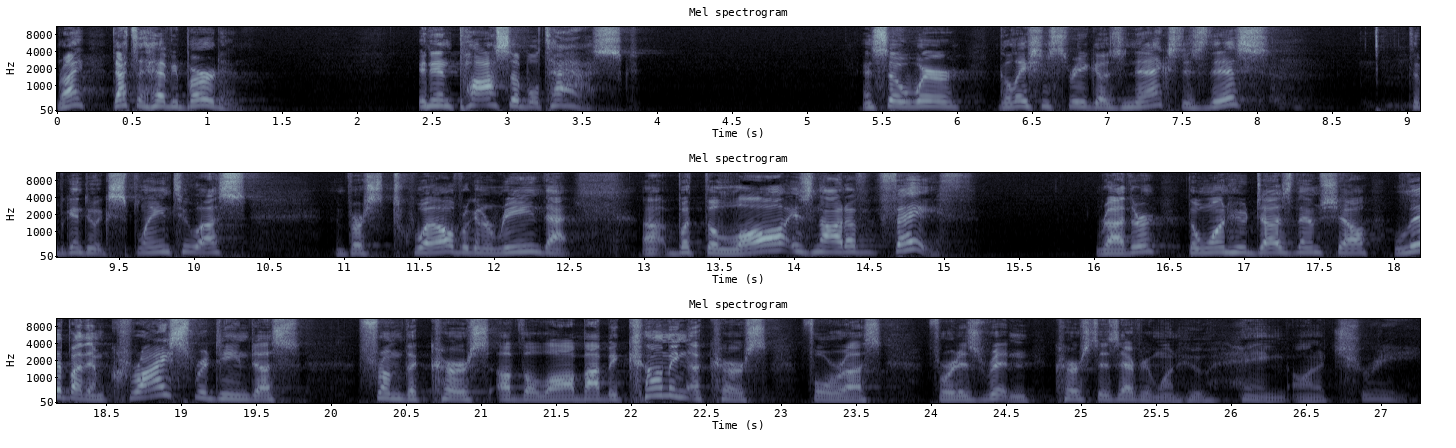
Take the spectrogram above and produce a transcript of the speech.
Right? That's a heavy burden, an impossible task. And so, where Galatians 3 goes next is this to begin to explain to us. In verse 12, we're going to read that uh, but the law is not of faith. Rather, the one who does them shall live by them. Christ redeemed us from the curse of the law by becoming a curse for us, for it is written, Cursed is everyone who hang on a tree.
